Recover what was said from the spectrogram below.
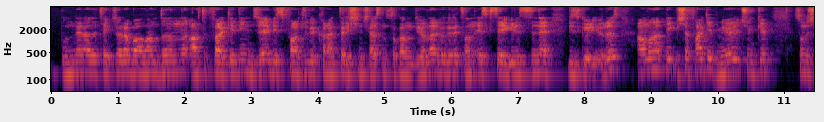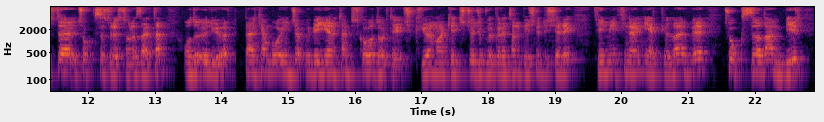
bunun herhalde tekrara bağlandığını artık fark edince biz farklı bir karakter işin içerisine sokalım diyorlar ve Greta'nın eski sevgilisini biz görüyoruz. Ama pek bir şey fark etmiyor çünkü sonuçta çok kısa süre sonra zaten o da ölüyor. Derken bu oyuncak bebeği yöneten psikopat ortaya çıkıyor. Marketçi çocuk ve Greta'nın peşine düşerek filmin finalini yapıyorlar ve çok sıradan bir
